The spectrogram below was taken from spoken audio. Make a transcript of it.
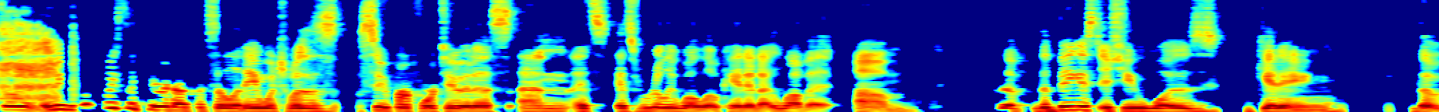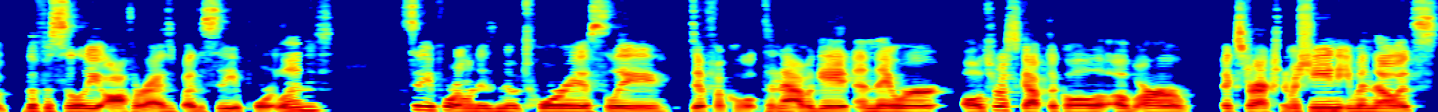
So I mean, once we secured our facility, which was super fortuitous, and it's it's really well located. I love it. Um, the the biggest issue was getting the the facility authorized by the city of Portland. City of Portland is notoriously difficult to navigate, and they were ultra skeptical of our extraction machine, even though it's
